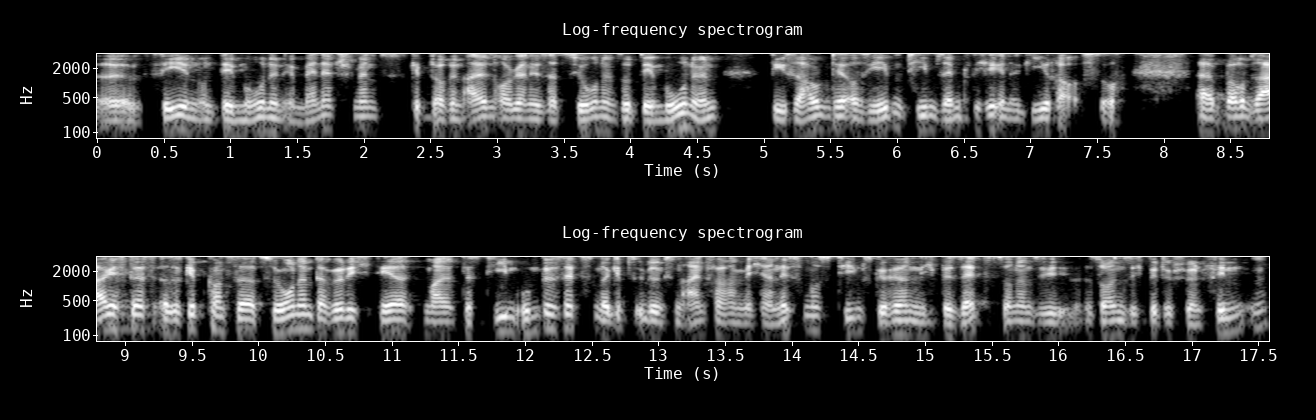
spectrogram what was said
äh, Feen und Dämonen im Management. Es gibt auch in allen Organisationen so Dämonen, die saugen dir aus jedem Team sämtliche Energie raus. So. Äh, warum sage ich das? Also es gibt Konstellationen, da würde ich eher mal das Team umbesetzen. Da gibt es übrigens einen einfachen Mechanismus. Teams gehören nicht besetzt, sondern sie sollen sich bitte schön finden.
